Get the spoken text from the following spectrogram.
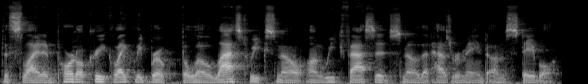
The slide in Portal Creek likely broke below last week's snow on weak faceted snow that has remained unstable.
